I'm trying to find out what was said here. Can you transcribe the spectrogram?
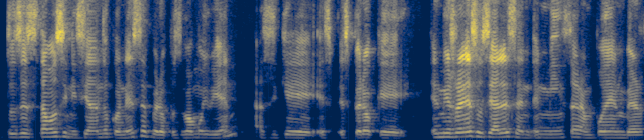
Entonces estamos iniciando con ese, pero pues va muy bien. Así que espero que en mis redes sociales, en, mi Instagram, pueden ver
